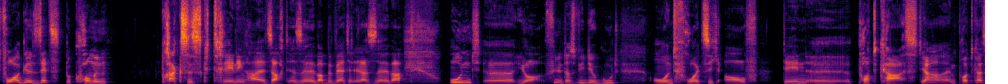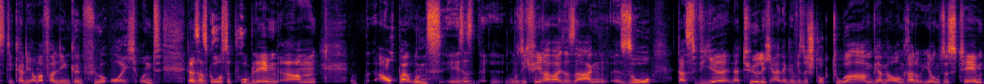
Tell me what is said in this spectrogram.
vorgesetzt bekommen. Praxistraining halt, sagt er selber, bewertet er das selber. Und äh, ja, findet das Video gut und freut sich auf den äh, Podcast. Ja, ein Podcast, den kann ich auch mal verlinken für euch. Und das ist das große Problem. Ähm, auch bei uns ist es, muss ich fairerweise sagen, so, dass wir natürlich eine gewisse Struktur haben. Wir haben ja auch ein Graduierungssystem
